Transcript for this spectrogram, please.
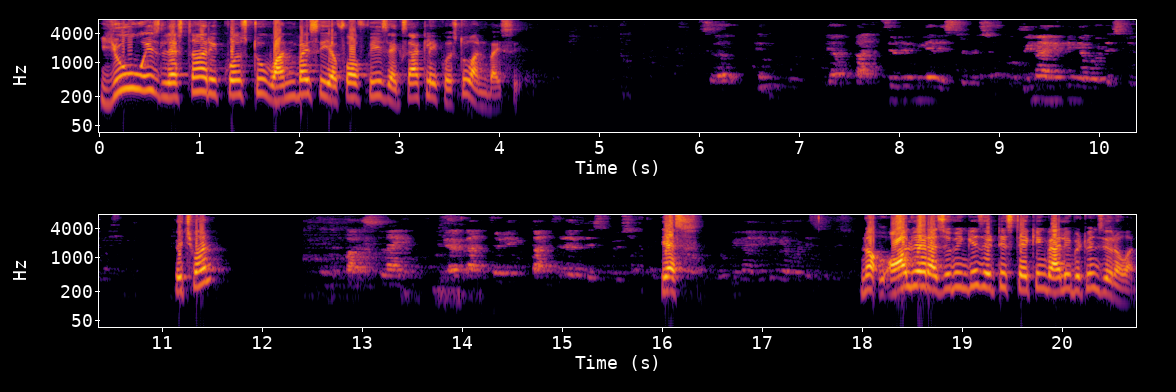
u is less than or equals to 1 by c f of v is exactly equals to 1 by c. Sir, are considering a distribution. We know anything about distribution? Which one? In the first line, we are considering consider distribution. Yes. Do we know anything about distribution? No, all we are assuming is it is taking value between 0 1.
